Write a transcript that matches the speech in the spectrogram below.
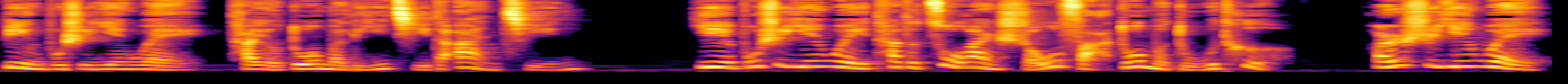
并不是因为它有多么离奇的案情。也不是因为它的作案手法多么独特，而是因为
